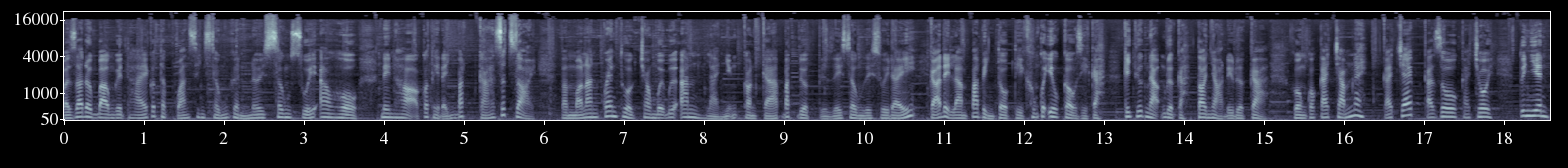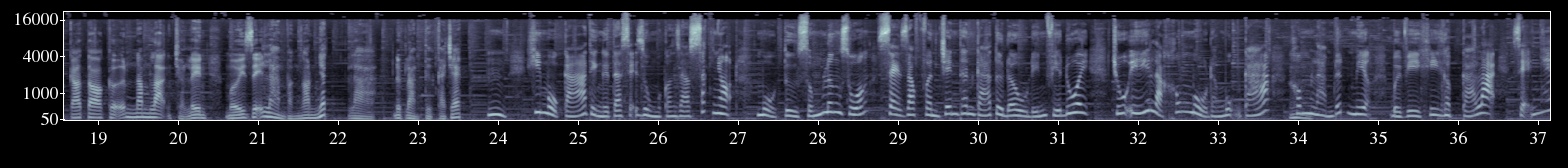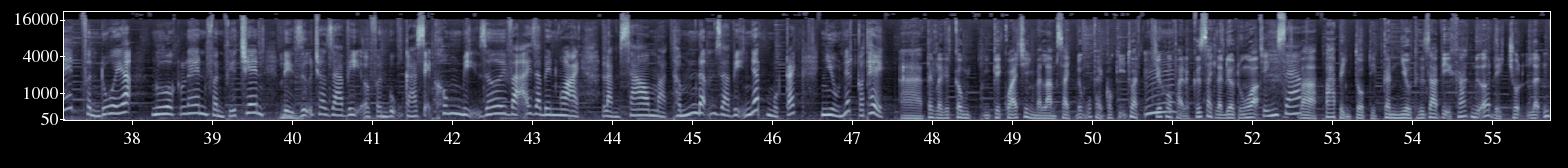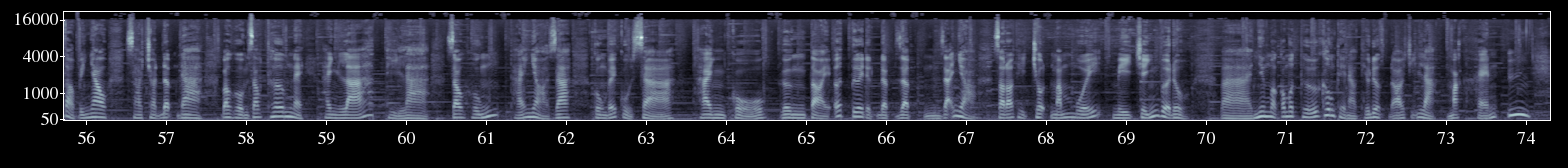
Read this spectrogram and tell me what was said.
Và do đồng bào người Thái có tập quán sinh sống gần nơi sông suối ao hồ nên họ có thể đánh bắt cá rất giỏi và món ăn quen thuộc trong mỗi bữa ăn là những con cá bắt được từ dưới sông dưới suối đấy. Cá để làm pa bình tộp thì không có yêu cầu gì cả, kích thước nào cũng được cả, to nhỏ đều được cả, gồm có cá chấm này, cá chép, cá rô, cá trôi. Tuy nhiên, cá to cỡ 5 lạng trở lên mới dễ làm và ngon nhất là được làm từ cá chép. Ừ, khi mổ cá thì người ta sẽ dùng một con dao sắc nhọn mổ từ sống lưng xuống, xẻ dọc phần trên thân cá từ đầu đến phía đuôi. Chú ý là không mổ đằng bụng cá, không làm đứt miệng bởi vì khi gập cá lại sẽ nhét phần đuôi á ngược lên phần phía trên để giữ cho gia vị ở phần bụng cá sẽ không bị rơi vãi ra bên ngoài, làm sao mà thấm đẫm gia vị nhất một cách nhiều nhất có thể. À, tức là cái công cái quá trình mà làm sạch nó cũng phải có kỹ thuật chứ Ừ. không phải là cứ sạch là được đúng không ạ? Chính xác. Và pa bình tộp thì cần nhiều thứ gia vị khác nữa để trộn lẫn vào với nhau sao cho đậm đà, bao gồm rau thơm này, hành lá, thì là, rau húng, thái nhỏ ra cùng với củ sả, hành, cổ, gừng, tỏi, ớt tươi được đập dập giã nhỏ, sau đó thì trộn mắm muối, mì chính vừa đủ. Và nhưng mà có một thứ không thể nào thiếu được đó chính là mắc khén. Ừ,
